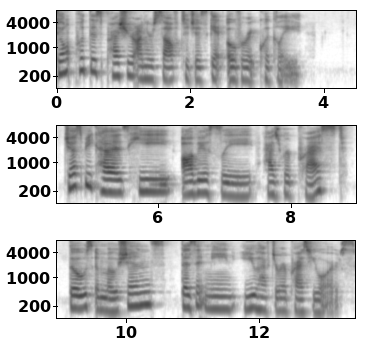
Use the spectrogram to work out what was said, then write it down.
Don't put this pressure on yourself to just get over it quickly. Just because he obviously has repressed those emotions doesn't mean you have to repress yours.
